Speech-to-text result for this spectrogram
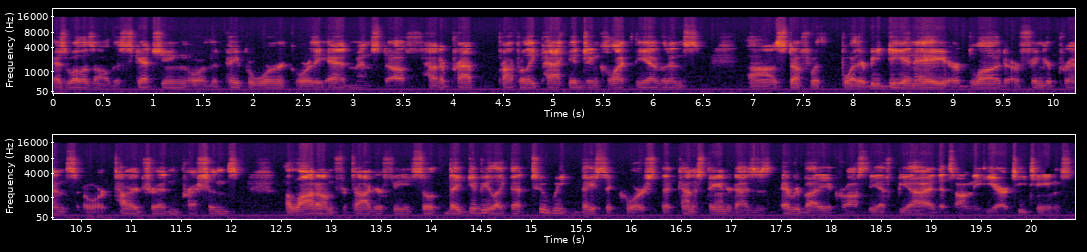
as well as all the sketching or the paperwork or the admin stuff, how to prep, properly package and collect the evidence, uh, stuff with whether it be DNA or blood or fingerprints or tire tread impressions, a lot on photography. So they give you like that two week basic course that kind of standardizes everybody across the FBI that's on the ERT teams,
